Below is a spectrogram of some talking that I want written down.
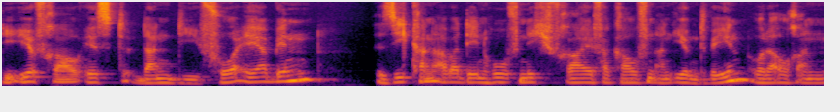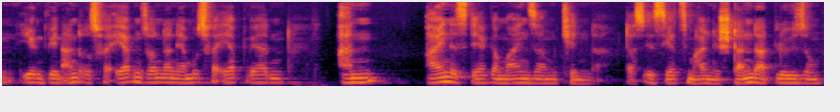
die Ehefrau ist dann die Vorerbin. Sie kann aber den Hof nicht frei verkaufen an irgendwen oder auch an irgendwen anderes vererben, sondern er muss vererbt werden an eines der gemeinsamen Kinder. Das ist jetzt mal eine Standardlösung,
